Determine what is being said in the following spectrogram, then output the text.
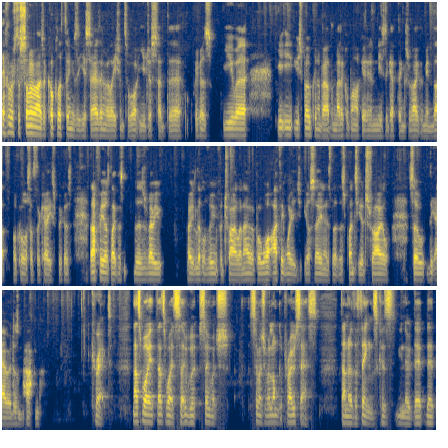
if I was to summarize a couple of things that you said in relation to what you just said there, because you were. You, you spoken about the medical market and needs to get things right. I mean, that of course that's the case because that feels like there's there's very very little room for trial and error. But what I think what you're saying is that there's plenty of trial, so the error doesn't happen. Correct. That's why that's why it's so so much so much of a longer process than other things because you know they're they're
